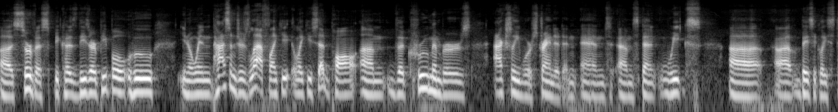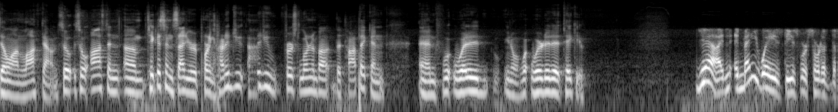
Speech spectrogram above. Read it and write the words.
uh, service because these are people who, you know, when passengers left, like you, like you said, Paul, um, the crew members actually were stranded and and um, spent weeks uh, uh, basically still on lockdown. So, so Austin, um, take us inside your reporting. How did you how did you first learn about the topic, and and wh- what did you know? Wh- where did it take you? Yeah, in, in many ways, these were sort of the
